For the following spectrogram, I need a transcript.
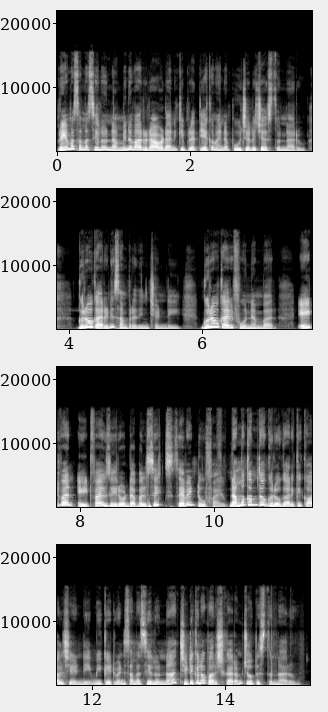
ప్రేమ సమస్యలు నమ్మిన వారు రావడానికి ప్రత్యేకమైన పూజలు చేస్తున్నారు. గురువుగారిని సంప్రదించండి. గురువుగారి phone number eight one eight five zero double six seven two five. నమ్మకంతో గురువుగారికి కాల్ చేయండి. మీకు ఎటువంటి సమస్యలున్నా చిటికలో పరిష్కారం చూపిస్తున్నారు.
